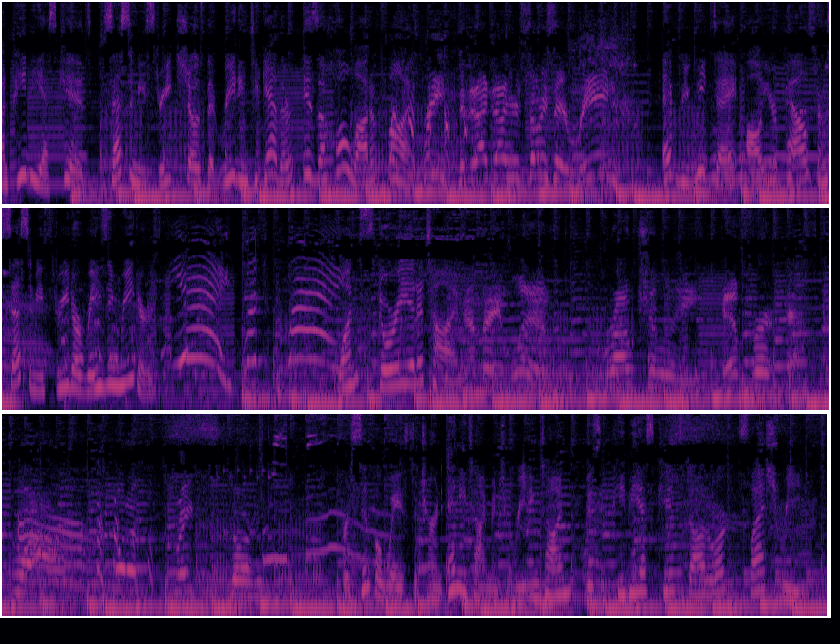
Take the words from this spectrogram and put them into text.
On PBS Kids, Sesame Street shows that reading together is a whole lot of fun. Read! Did I not hear somebody say read? Every weekday, all your pals from Sesame Street are raising readers, Yay! Let's play! one story at a time. And they live grouchily ever after. Wow! What a great story! For simple ways to turn any time into reading time, visit pbskids.org/read. Every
